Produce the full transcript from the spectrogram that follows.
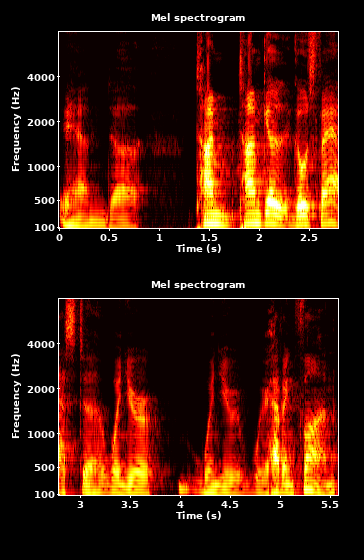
and uh, time time goes fast uh, when you're when you're we're having fun,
